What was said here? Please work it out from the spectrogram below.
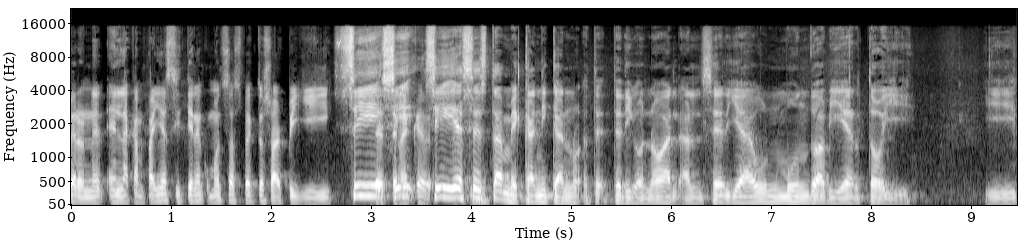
pero en, en, la campaña sí tienen como estos aspectos RPG. Sí, sí, que... sí, es esta mecánica, ¿no? te, te, digo, ¿no? Al, al, ser ya un mundo abierto y, y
